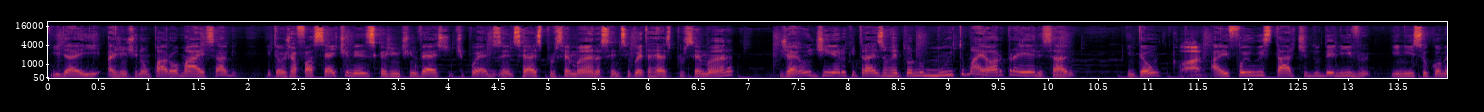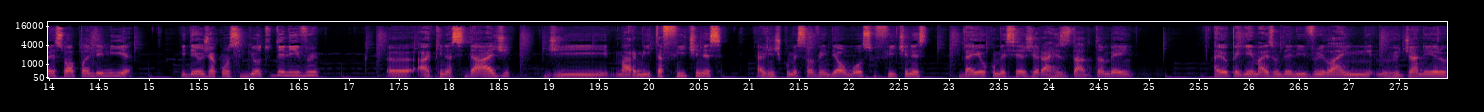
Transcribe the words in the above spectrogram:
E daí a gente não parou mais, sabe? Então já faz sete meses que a gente investe. Tipo, é 200 reais por semana, 150 reais por semana. Já é um dinheiro que traz um retorno muito maior para eles, sabe? Então, claro. aí foi o start do delivery. E nisso começou a pandemia. E daí eu já consegui outro delivery uh, aqui na cidade de marmita fitness a gente começou a vender almoço fitness, daí eu comecei a gerar resultado também. Aí eu peguei mais um delivery lá em, no Rio de Janeiro,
